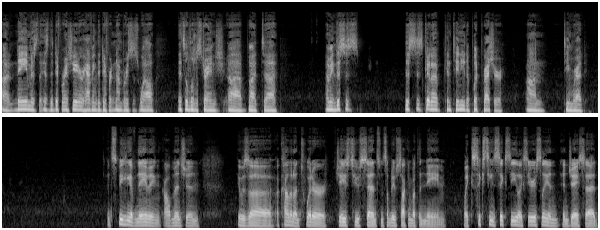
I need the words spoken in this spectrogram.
uh, name as the, is the differentiator, having the different numbers as well. It's a little strange, uh, but uh, I mean, this is this is going to continue to put pressure on Team Red. And speaking of naming, I'll mention it was a, a comment on Twitter, JayzTwoCents, when somebody was talking about the name, like 1660, like seriously, and, and Jay said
